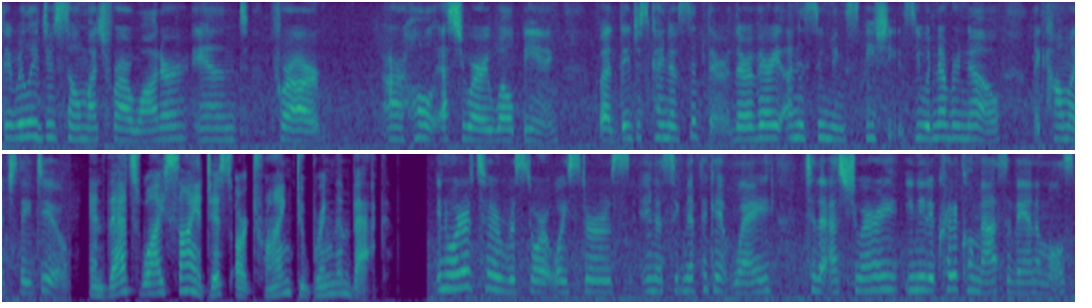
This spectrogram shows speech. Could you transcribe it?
They really do so much for our water and for our, our whole estuary well-being but they just kind of sit there. They're a very unassuming species. You would never know like how much they do. And that's why scientists are trying to bring them back. In order to restore oysters in a significant way to the estuary, you need a critical mass of animals.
